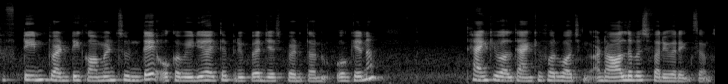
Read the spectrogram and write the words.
ఫిఫ్టీన్ ట్వంటీ కామెంట్స్ ఉంటే ఒక వీడియో అయితే ప్రిపేర్ చేసి పెడతాను. ఓకేనా? Thank you all. Thank you for watching. And all the best for your exams.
